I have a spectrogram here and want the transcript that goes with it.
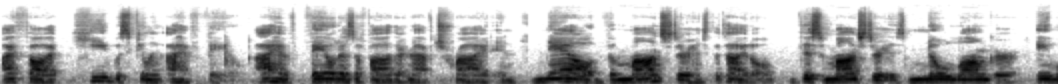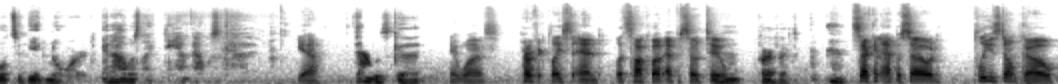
I thought he was feeling, I have failed. I have failed as a father and I've tried. And now the monster, hence the title, this monster is no longer able to be ignored. And I was like, damn, that was good. Yeah, That was good. it was perfect place to end. Let's talk about episode 2 Mhm. Perfect. second episode please don't go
